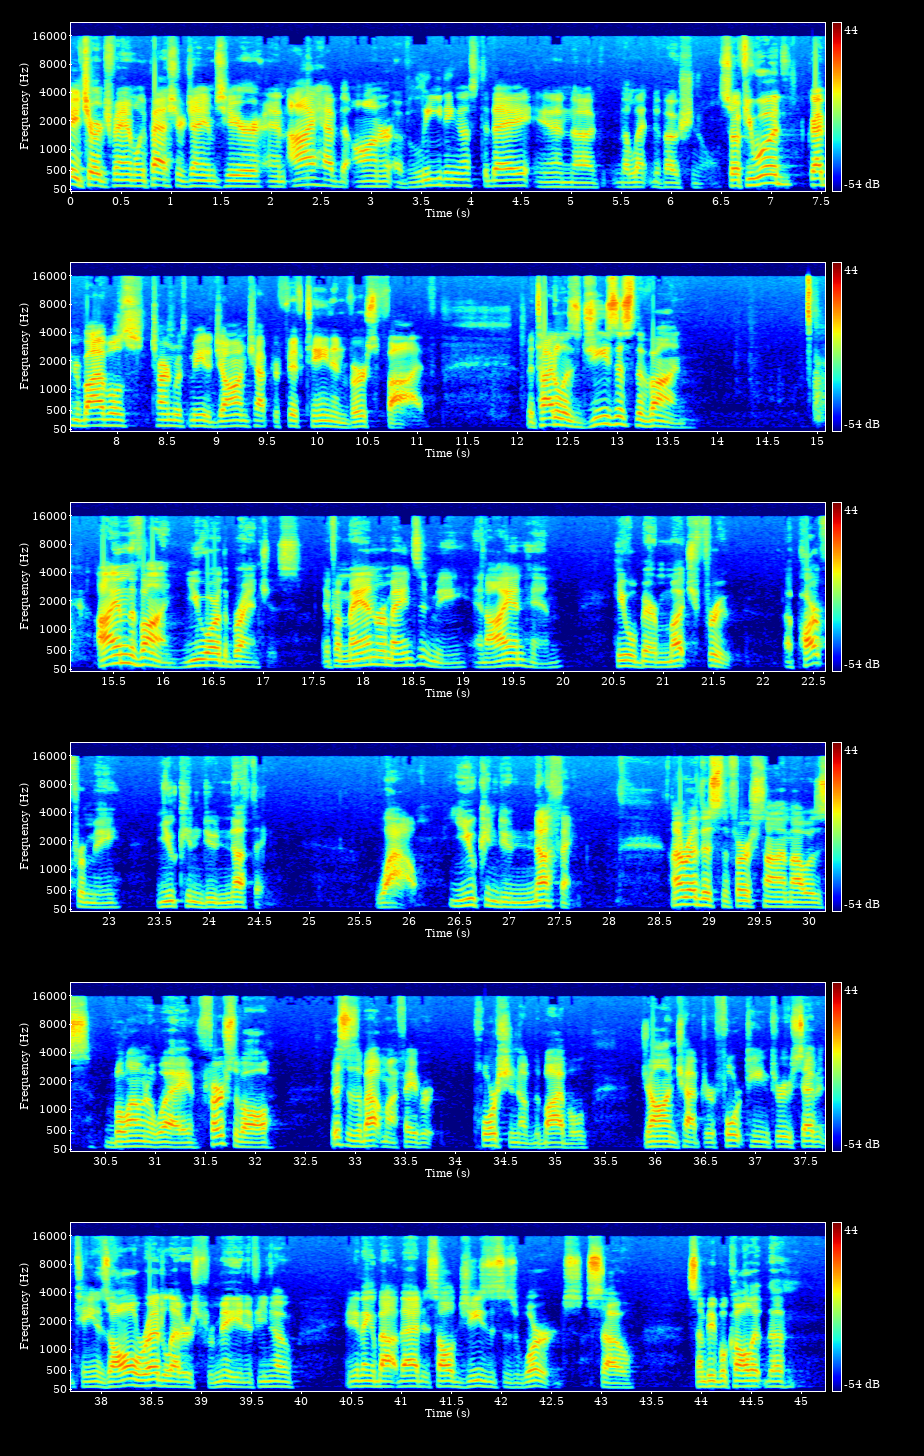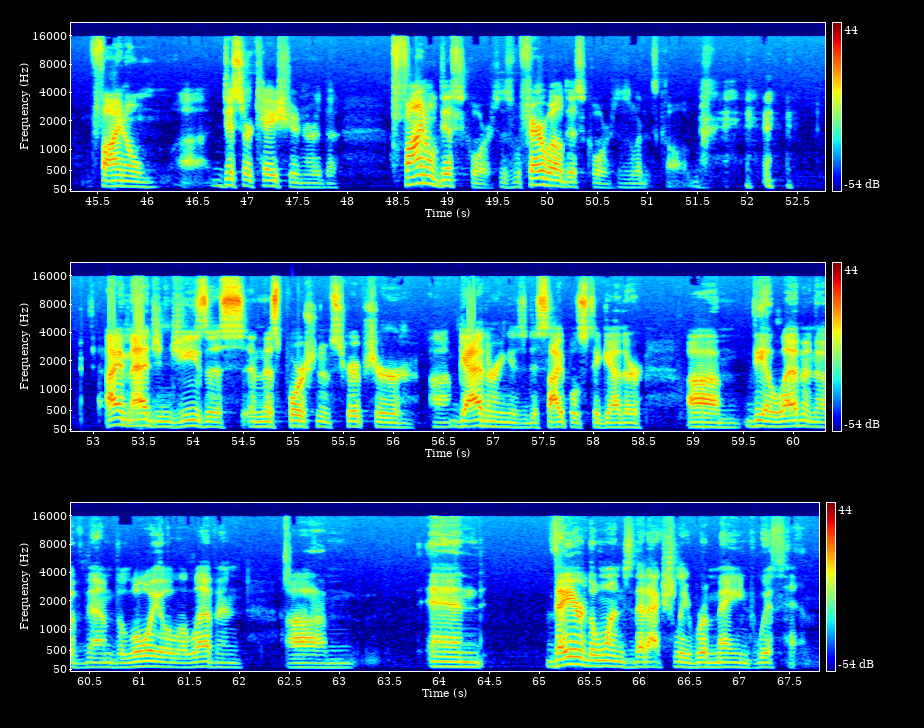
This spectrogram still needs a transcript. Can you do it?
Hey, church family, Pastor James here, and I have the honor of leading us today in uh, the Lent devotional. So, if you would, grab your Bibles, turn with me to John chapter 15 and verse 5. The title is Jesus the Vine. I am the vine, you are the branches. If a man remains in me, and I in him, he will bear much fruit. Apart from me, you can do nothing. Wow, you can do nothing. I read this the first time, I was blown away. First of all, this is about my favorite portion of the Bible. John chapter 14 through 17 is all red letters for me. And if you know anything about that, it's all Jesus' words. So some people call it the final uh, dissertation or the final discourse, is farewell discourse is what it's called. I imagine Jesus in this portion of Scripture um, gathering his disciples together, um, the 11 of them, the loyal 11, um, and they are the ones that actually remained with him.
